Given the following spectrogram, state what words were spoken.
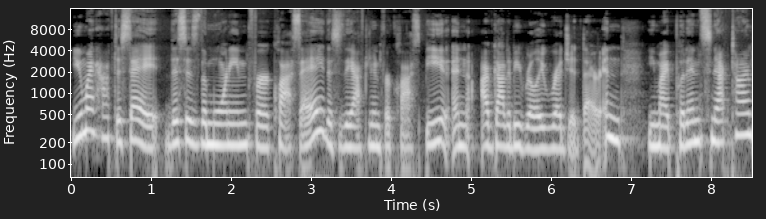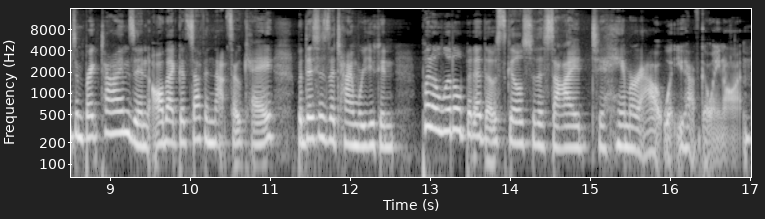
you might have to say, this is the morning for class A, this is the afternoon for class B, and I've got to be really rigid there. And you might put in snack times and break times and all that good stuff, and that's okay. But this is the time where you can put a little bit of those skills to the side to hammer out what you have going on.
